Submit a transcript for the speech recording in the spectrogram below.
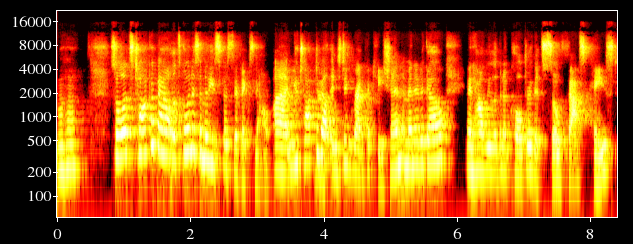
Mm-hmm. So let's talk about, let's go into some of these specifics now. Uh, you talked about instant gratification a minute ago and how we live in a culture that's so fast paced.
